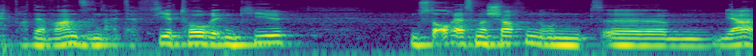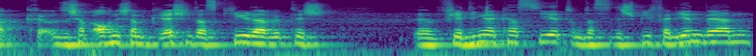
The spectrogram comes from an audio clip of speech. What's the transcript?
einfach der Wahnsinn, Alter. Vier Tore in Kiel. Musst du auch erstmal schaffen und ähm, ja, also ich habe auch nicht damit gerechnet, dass Kiel da wirklich äh, vier Dinger kassiert und dass sie das Spiel verlieren werden.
